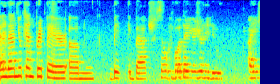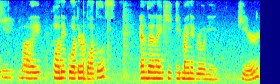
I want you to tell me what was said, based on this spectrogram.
And then you can prepare um big batch. So what I usually do, I keep my tonic water bottles, and then I keep my Negroni here.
